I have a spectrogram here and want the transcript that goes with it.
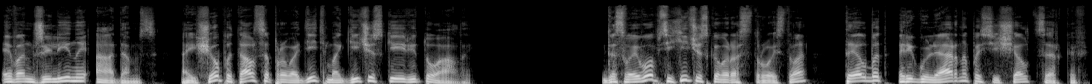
Эванжелины Адамс, а еще пытался проводить магические ритуалы. До своего психического расстройства Телбот регулярно посещал церковь.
